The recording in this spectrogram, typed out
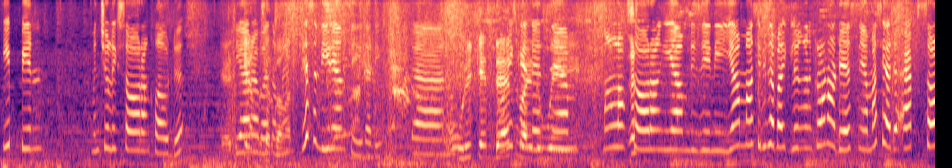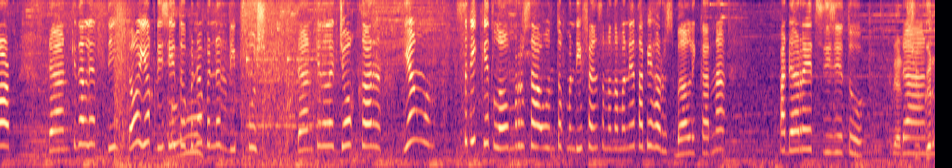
Ipin menculik seorang Claude ya, itu besar bottom. Dia sendirian sih tadi. Dan Hurricane Dance Hurricane by the way. melok seorang Yam di sini. Yam masih bisa balik dengan Chrono Dance-nya, masih ada Absorb. Dan kita lihat di Doyok di situ Oh. benar-benar di push. Dan kita lihat Joker yang sedikit loh berusaha untuk mendefense teman-temannya tapi harus balik karena ada rage di situ. Dan, Dan Sugar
